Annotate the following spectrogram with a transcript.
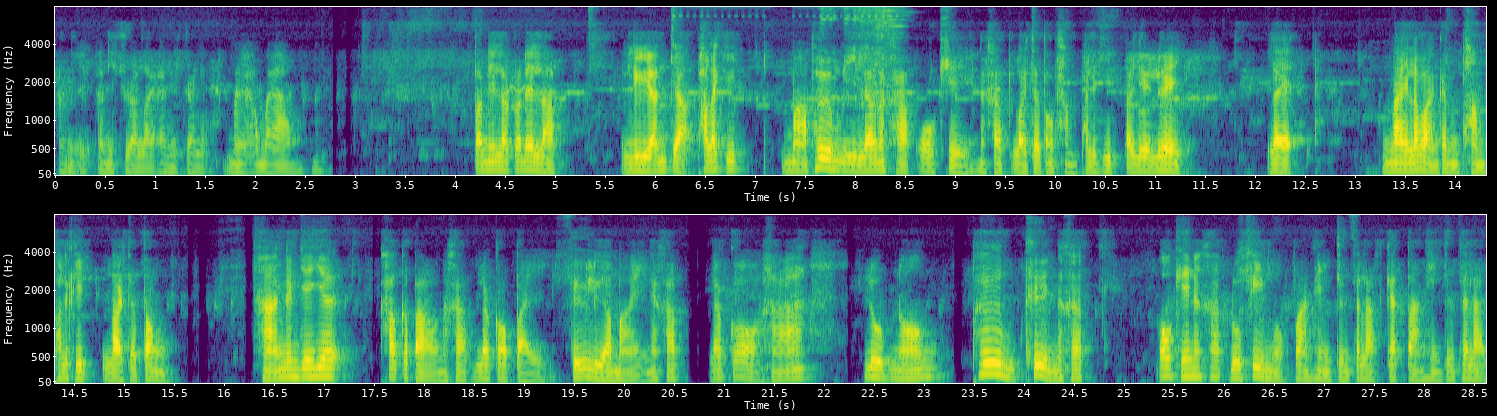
อันนี้ อันนี้คืออะไร อันนี้คืออะไรไม่เอาไม่เอา ตอนนี้เราก็ได้รับเหรียญจากภารกิจ มาเพิ่มอีกแล้วนะครับ โอเคนะครับ เราจะต้องทำภารกิจไปเรื่อยๆ และในระหว่างการทำภารกิจเราจะต้องหาเงินเยอะๆ เข้ากระเป๋านะครับ แล้วก็ไปซื้อเรือใหม่นะครับ แล้วก็หาลูกน้องเพิ่มขึ้นนะครับ โอเคนะครับลูฟี่หมวกฟางแห่งจนสลัดกัตตานแห่งจนสลัด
